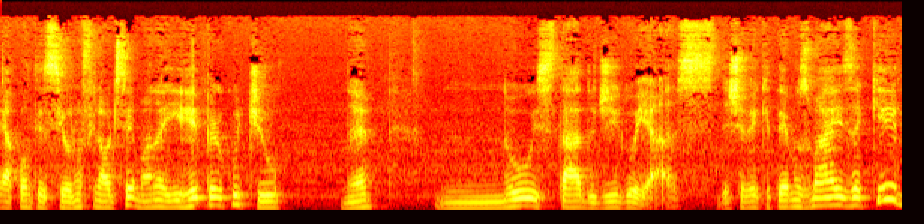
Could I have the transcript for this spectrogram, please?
aconteceu no final de semana e repercutiu né, no estado de Goiás. Deixa eu ver o que temos mais aqui.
